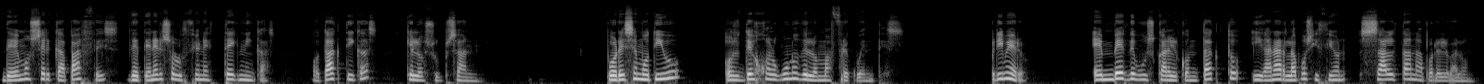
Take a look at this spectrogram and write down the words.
debemos ser capaces de tener soluciones técnicas o tácticas que los subsanen. Por ese motivo, os dejo algunos de los más frecuentes. Primero, en vez de buscar el contacto y ganar la posición, saltan a por el balón.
